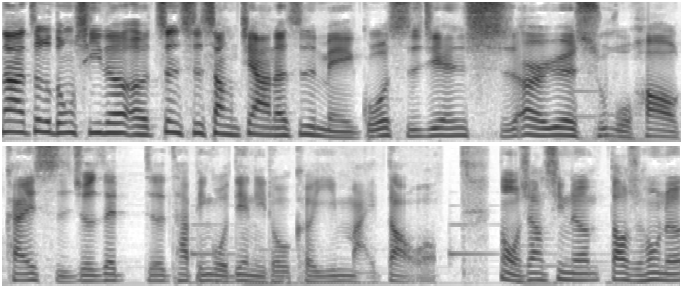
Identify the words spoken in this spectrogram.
那这个东西呢，呃，正式上架呢是美国时间十二月十五号开始，就是在这它苹果店里头可以买到哦。那我相信呢，到时候呢，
